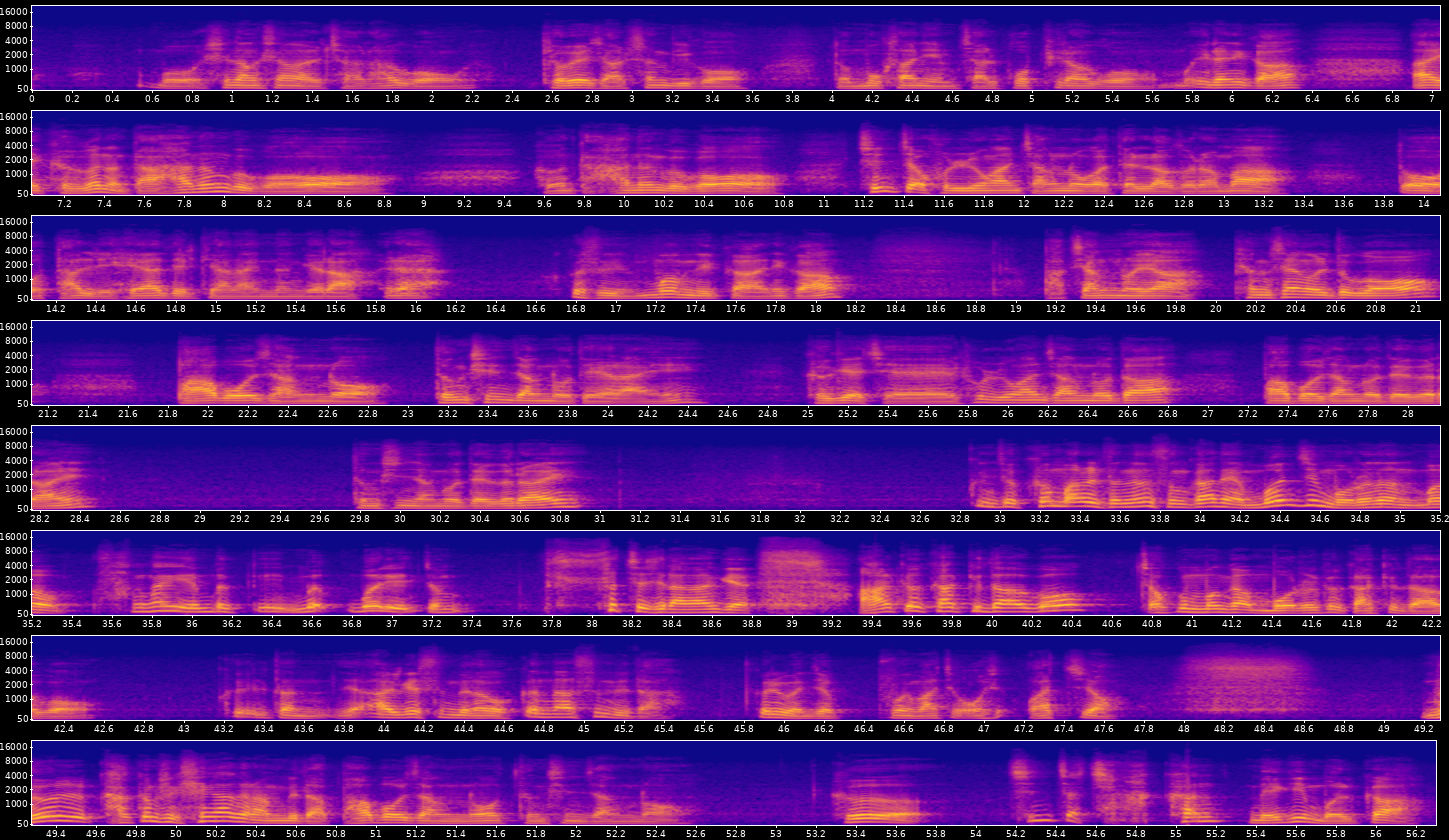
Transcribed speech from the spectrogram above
뭐, 신앙생활 잘 하고, 교회 잘 섬기고, 또 목사님 잘 보필하고, 뭐 이러니까, 아니, 그거는 다 하는 거고, 그건 다 하는 거고, 진짜 훌륭한 장로가 되려 그러마, 또 달리 해야 될 게 하나 있는 게라, 이래. 그래서 뭡니까? 그러니까, 박 장로야 평생을 두고 바보 장로, 덩신 장로 되라이. 그게 제일 훌륭한 장로다. 바보 장로 되거라이. 덩신 장로 되거라이. 그 이제 그 말을 듣는 순간에 뭔지 모르는 뭐 상당히 뭐, 뭐 머리 좀 스쳐 지나간 게 알 것 같기도 하고 조금 뭔가 모를 것 같기도 하고 그 일단 알겠습니다 하고 끝났습니다. 그리고 이제 부모님 마치 왔죠. 늘 가끔씩 생각을 합니다. 바보 장로, 등신 장로. 그 진짜 정확한 맥이 뭘까?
